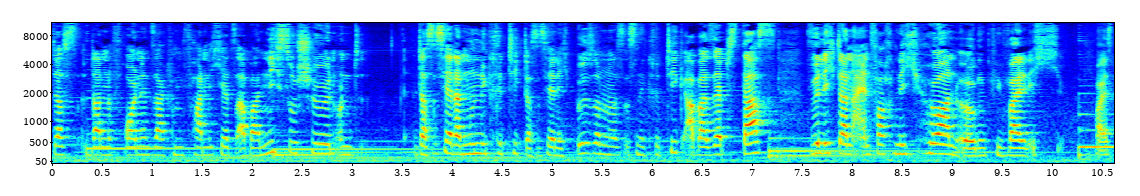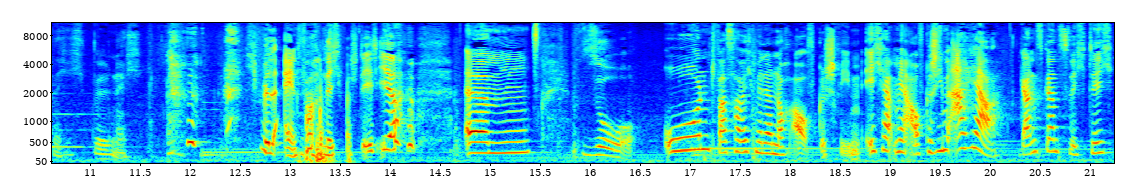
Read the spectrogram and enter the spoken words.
dass dann eine Freundin sagt, hm, fand ich jetzt aber nicht so schön und das ist ja dann nur eine Kritik, das ist ja nicht böse, sondern das ist eine Kritik, aber selbst das will ich dann einfach nicht hören irgendwie, weil ich weiß nicht, ich will nicht. ich will einfach nicht, versteht ihr? Ähm, so. Und was habe ich mir dann noch aufgeschrieben? Ich habe mir aufgeschrieben, ach ja, ganz, ganz wichtig.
